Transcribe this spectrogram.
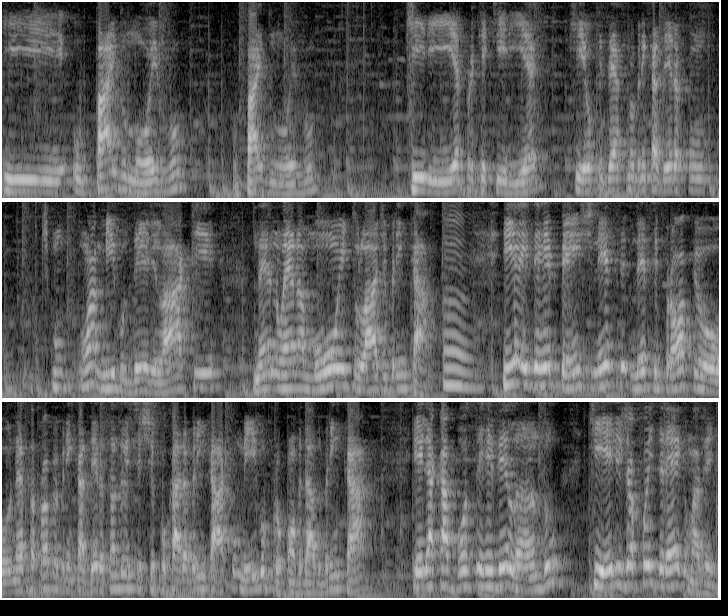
e o pai do noivo, o pai do noivo, queria, porque queria, que eu fizesse uma brincadeira com tipo, um, amigo dele lá que né? Não era muito lá de brincar. E aí, de repente, nesse, nesse próprio, nessa própria brincadeira, tanto eu insisti pro cara brincar comigo, pro convidado brincar, ele acabou se revelando que ele já foi drag uma vez.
